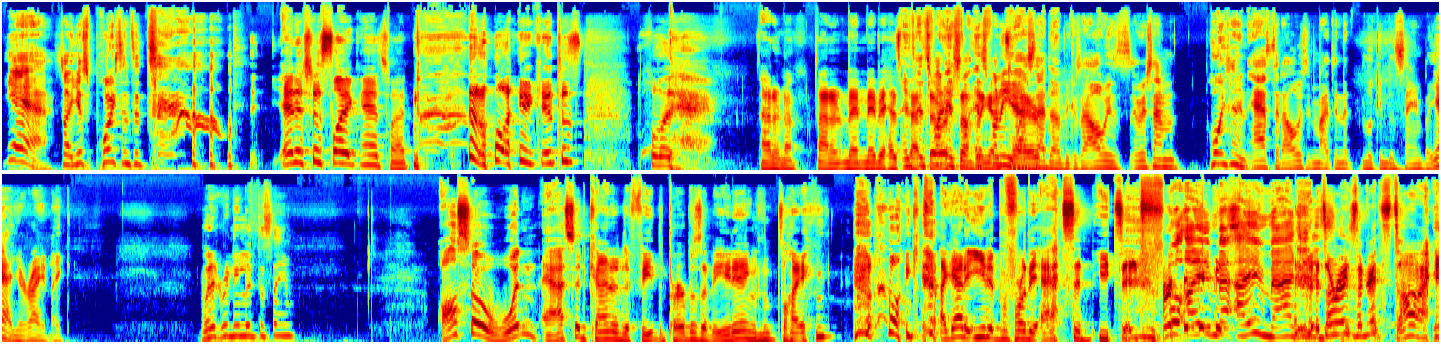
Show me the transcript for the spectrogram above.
Yeah, so it just poisons itself. and it's just like eh, it's fine. like it just. like, I don't know. I don't. may- Maybe it has It's, it's funny, or it's, something. it's in funny you ask that though, because I always, every time poison and acid, I always imagine it looking the same. But yeah, you're right. Like, would it really look the same? Also, wouldn't acid kind of defeat the purpose of eating? Like, like I gotta eat it before the acid eats it first. Well, I, ima- I imagine it's it's. a race against time. I,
